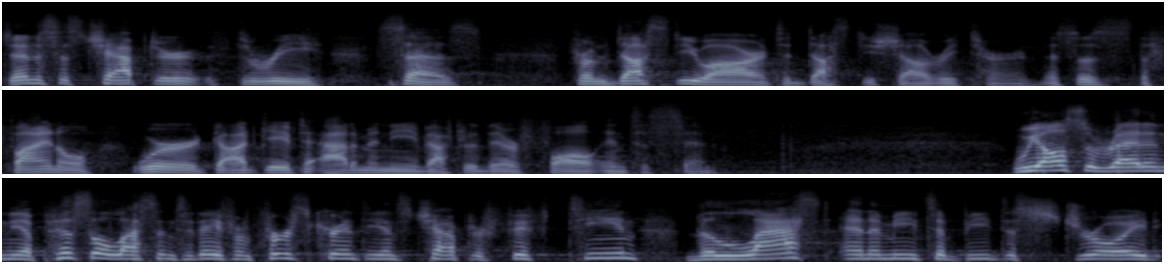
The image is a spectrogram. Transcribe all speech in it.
Genesis chapter 3 says, From dust you are, and to dust you shall return. This was the final word God gave to Adam and Eve after their fall into sin. We also read in the epistle lesson today from 1 Corinthians chapter 15 the last enemy to be destroyed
